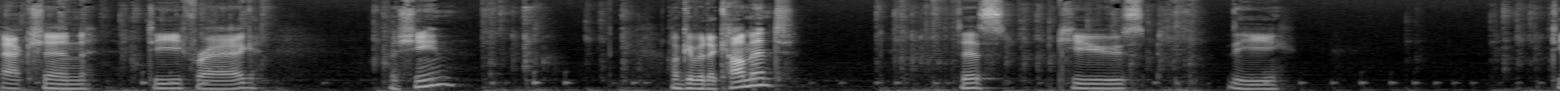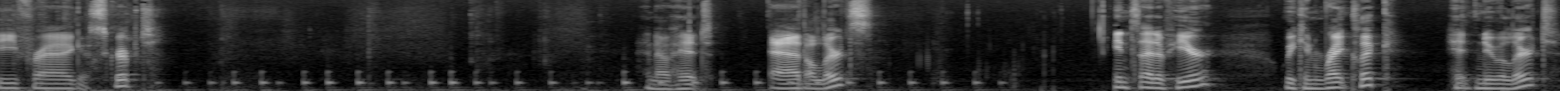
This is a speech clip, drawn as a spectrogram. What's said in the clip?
Action Defrag Machine. I'll give it a comment. This queues the defrag script. And I'll hit add alerts. Inside of here, we can right click, hit new alert.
